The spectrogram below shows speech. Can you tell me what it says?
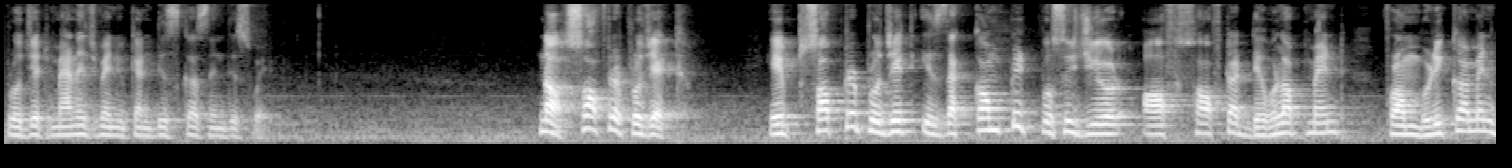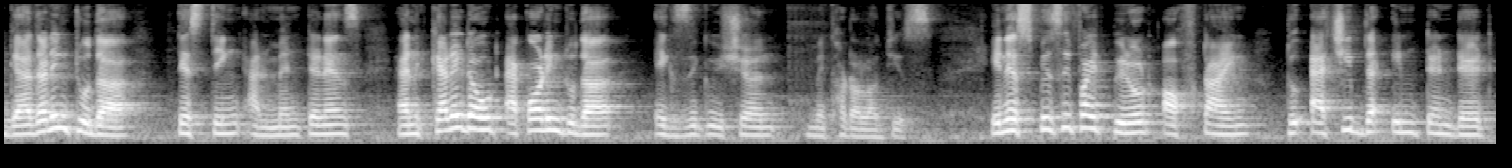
project management you can discuss in this way. Now software project a software project is the complete procedure of software development from requirement gathering to the testing and maintenance and carried out according to the execution methodologies in a specified period of time to achieve the intended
